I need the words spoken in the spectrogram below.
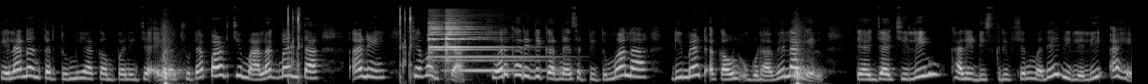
केल्यानंतर तुम्ही ह्या कंपनीच्या एका छोट्या पार्टची मालक बनता. आणि शेवटचा शेअर खरेदी करण्यासाठी तुम्हाला डीमॅट अकाउंट उघडावे लागेल. त्या ज्याची लिंक खाली डिस्क्रिप्शनमध्ये दिलेली आहे.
